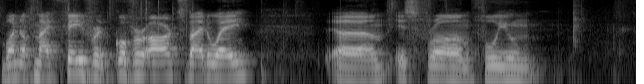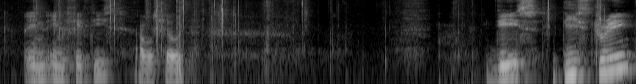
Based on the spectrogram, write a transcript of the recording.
One of my favorite cover arts, by the way, um, is from volume in in the 50s. I will show it. These these three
